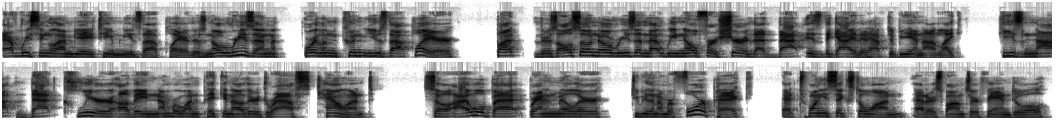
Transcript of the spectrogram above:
Every single NBA team needs that player. There's no reason Portland couldn't use that player, but there's also no reason that we know for sure that that is the guy that have to be in on. Like he's not that clear of a number one pick in other drafts talent. So I will bet Brandon Miller to be the number four pick at 26 to 1 at our sponsor FanDuel.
